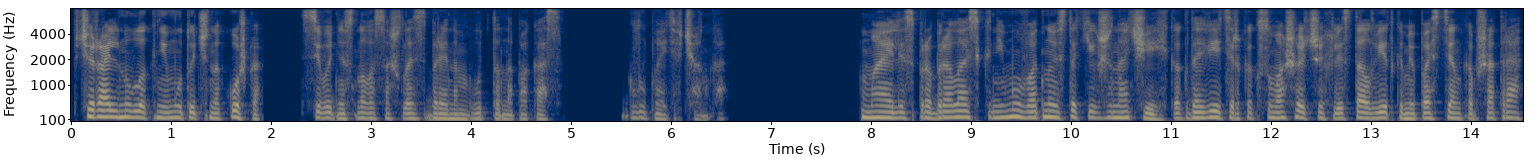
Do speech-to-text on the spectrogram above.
Вчера льнула к нему точно кошка, сегодня снова сошлась с Бреном будто на показ. Глупая девчонка. Майлис пробралась к нему в одну из таких же ночей, когда ветер, как сумасшедший, хлестал ветками по стенкам шатра.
